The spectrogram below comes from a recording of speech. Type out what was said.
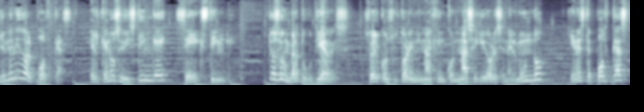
Bienvenido al podcast El que no se distingue, se extingue. Yo soy Humberto Gutiérrez, soy el consultor en imagen con más seguidores en el mundo y en este podcast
